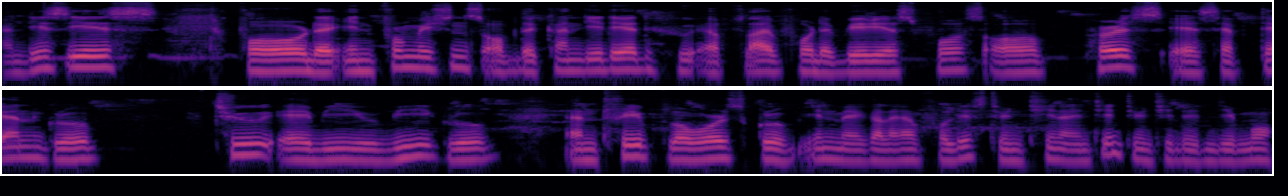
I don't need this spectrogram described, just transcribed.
And this is for the informations of the candidate who apply for the various posts of first SF10 group, 2 ABUB group, and 3 flowers group in Meghalaya Police 2019-2020 mo.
